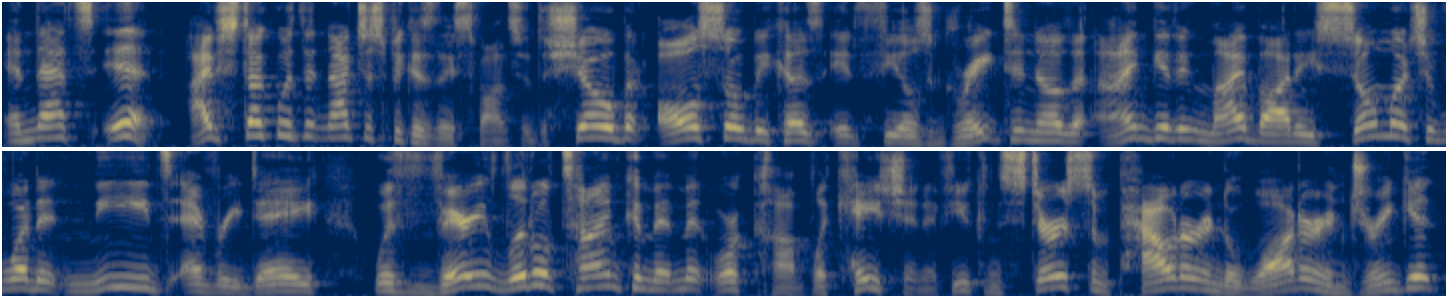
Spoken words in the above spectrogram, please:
and that's it. I've stuck with it not just because they sponsored the show, but also because it feels great to know that I'm giving my body so much of what it needs every day with very little time commitment or complication. If you can stir some powder into water and drink it,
